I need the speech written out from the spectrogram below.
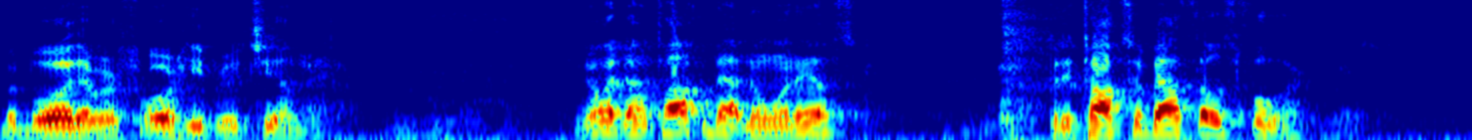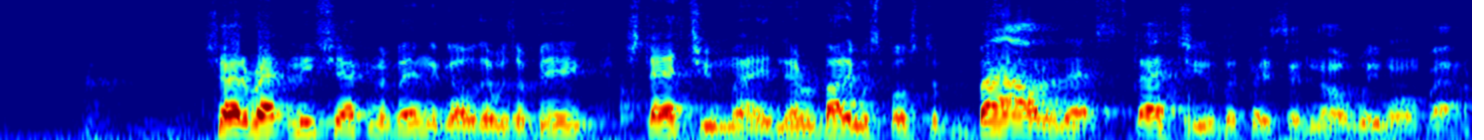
But boy, there were four Hebrew children. You know, it don't talk about no one else, but it talks about those four. Shadrach, Meshach, and Abednego, there was a big statue made, and everybody was supposed to bow to that statue, but they said, no, we won't bow.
